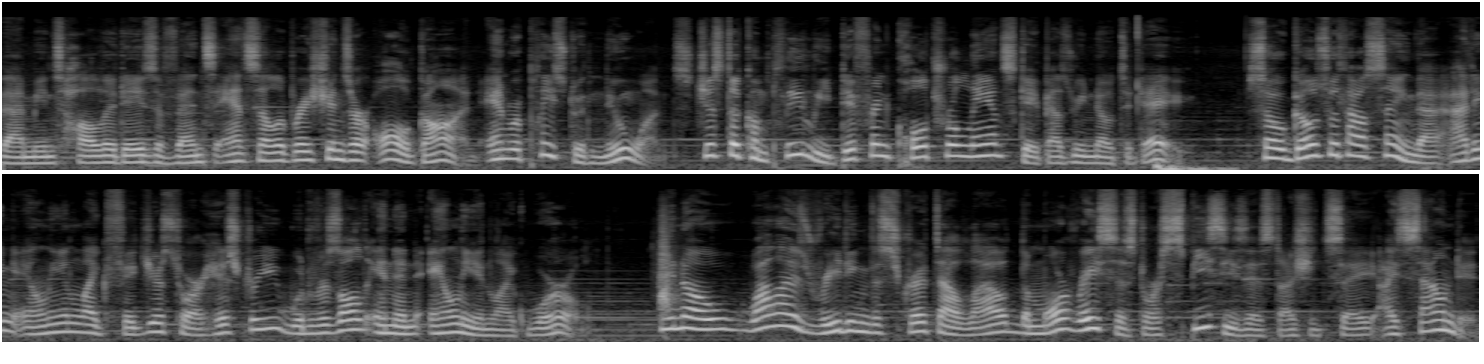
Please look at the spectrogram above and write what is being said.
That means holidays, events, and celebrations are all gone and replaced with new ones, just a completely different cultural landscape as we know today. So it goes without saying that adding alien-like figures to our history would result in an alien-like world. You know, while I was reading the script out loud, the more racist or speciesist I should say I sounded,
